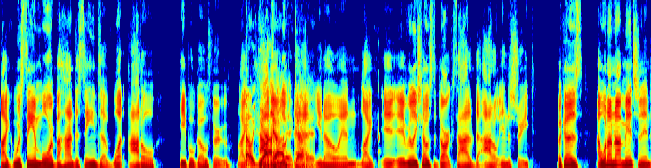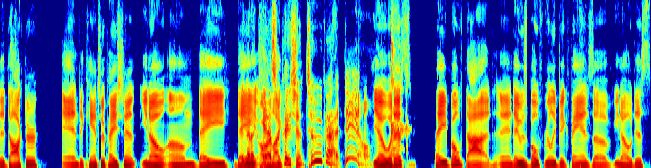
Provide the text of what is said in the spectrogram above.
like we're seeing more behind the scenes of what idol people go through like Oh, how yeah. they're Got looked it, got at it. you know and like it, it really shows the dark side of the idol industry because uh, what i'm not mentioning the doctor and the cancer patient you know um they They, they, got a are cancer like patient too. God damn. yeah, well, that's they both died, and they was both really big fans of you know this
